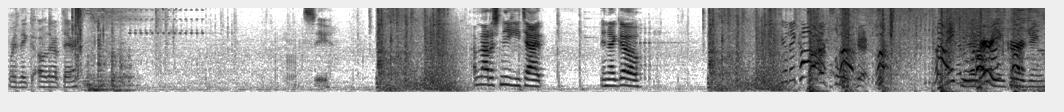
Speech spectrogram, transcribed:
Where'd they go? Oh, they're up there. Let's see. I'm not a sneaky type. And I go. Here they come! Excellent kick. Thank you, they're very encouraging.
